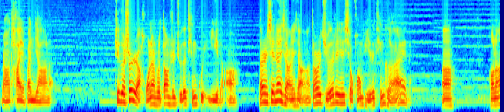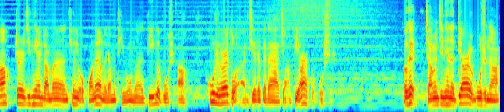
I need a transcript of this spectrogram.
然后他也搬家了。这个事儿啊，黄亮说当时觉得挺诡异的啊，但是现在想一想啊，倒是觉得这些小黄皮子挺可爱的。啊，好了啊，这是今天咱们听友黄亮给咱们提供的第一个故事啊，故事有点短，接着给大家讲第二个故事。OK，咱们今天的第二个故事呢，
